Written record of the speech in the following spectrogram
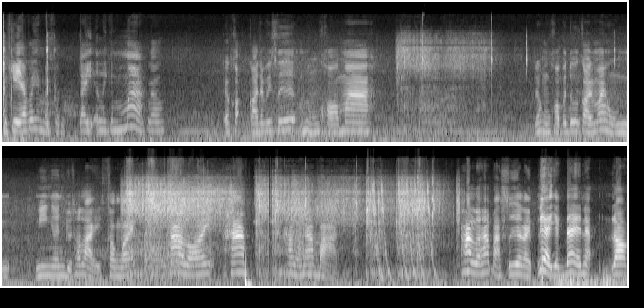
โอเคแล้วก็ยังไม่สนใจอะไรกันมากแล้ว เดี๋ยวก่อนก่อนจะไปซื้อผมขอมา เดี๋ยวผมขอไปดูก่อนว่าผม มีเงินอยู่เท่าไหร่สองร้อยห้าร้อยห้าห้าร้อยห้าบาทห้าร้อยห้าบาทซื้ออะไร เนี่ยอยากได้เนี่ยล็อก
